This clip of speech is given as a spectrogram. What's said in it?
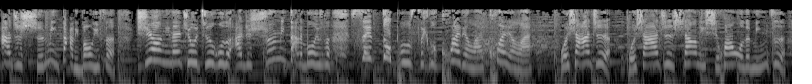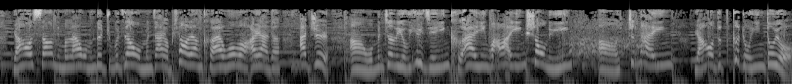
阿志神秘大礼包一份。只要你来，就有机会获得阿志神秘大礼包一份，谁都不谁快点来，快点来。我是阿志，我是阿志，希望你喜欢我的名字，然后希望你们来我们的直播间，我们家有漂亮、可爱、温文尔雅的阿志。啊，我们这里有御姐音、可爱音、娃娃音、少女音啊、正太音，然后就各种音都有，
